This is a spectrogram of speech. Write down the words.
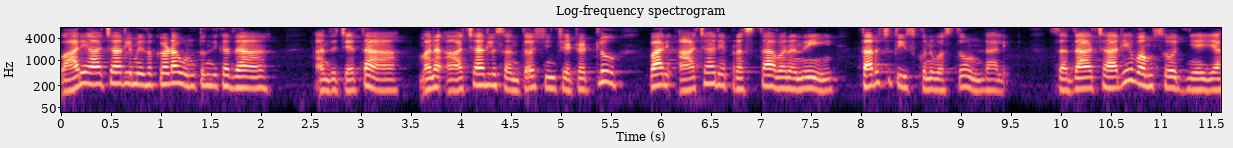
వారి ఆచార్యుల మీద కూడా ఉంటుంది కదా. అందుచేత మన ఆచార్యులు సంతోషించేటట్లు వారి ఆచార్య ప్రస్తావనని తరచు తీసుకుని వస్తూ ఉండాలి. సదాచార్య వంశోజ్ఞేయ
